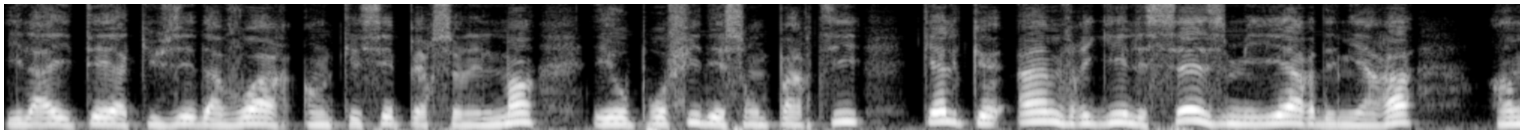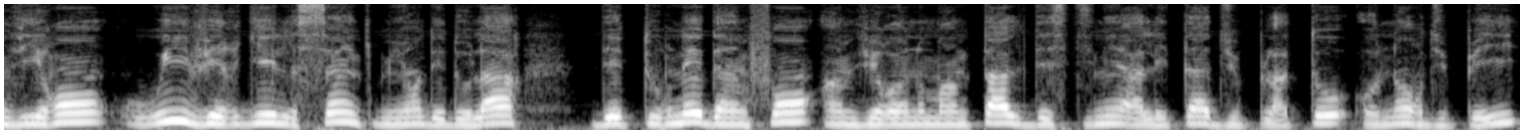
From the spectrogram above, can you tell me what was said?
Il a été accusé d'avoir encaissé personnellement et au profit de son parti quelques 1,16 milliards de Niara, environ 8,5 millions de dollars détournés d'un fonds environnemental destiné à l'État du plateau au nord du pays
